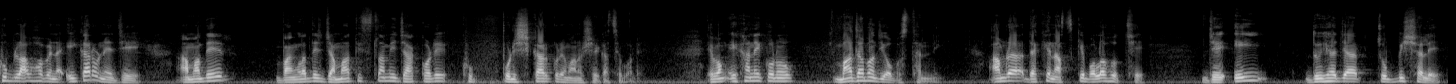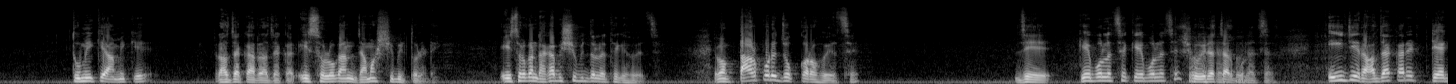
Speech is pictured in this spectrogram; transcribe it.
খুব লাভ হবে না। এই কারণে যে আমাদের বাংলাদেশ জামাত ইসলামী যা করে খুব পরিষ্কার করে মানুষের কাছে বলে। এবং এখানে কোনো মাঝামাঝি অবস্থান নেই। আমরা দেখেন আজকে বলা হচ্ছে যে এই দুই হাজার চব্বিশ সালে তুমি কে আমি কে রাজাকার রাজাকার এই স্লোগান জামাত শিবির তোলে নেই। এই স্লোগান ঢাকা বিশ্ববিদ্যালয় থেকে হয়েছে। এবং তারপরে যোগ করা হয়েছে যে কে বলেছে কে বলেছে? স্বৈরাচার বলেছে। এই যে রাজাকারের ট্যাগ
